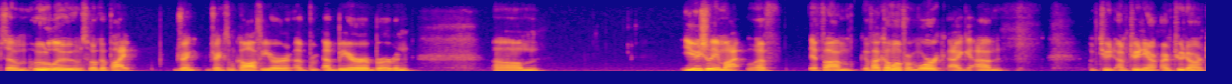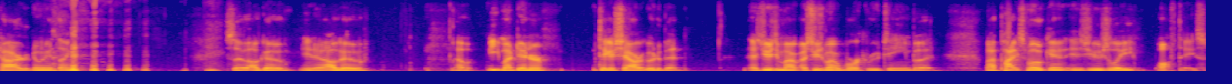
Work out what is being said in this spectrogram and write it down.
some Hulu and smoke a pipe, drink drink some coffee or a, a beer or bourbon. Um, usually, my if if I'm if I come home from work, I I'm I'm too I'm too darn, I'm too darn tired to do anything. so I'll go, you know, I'll go, I'll eat my dinner, take a shower, go to bed. That's usually my that's usually my work routine, but my pipe smoking is usually off days.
